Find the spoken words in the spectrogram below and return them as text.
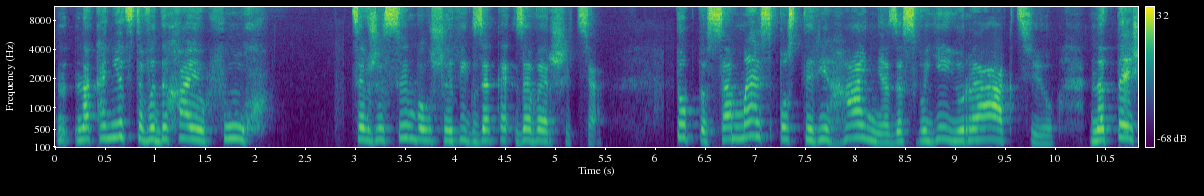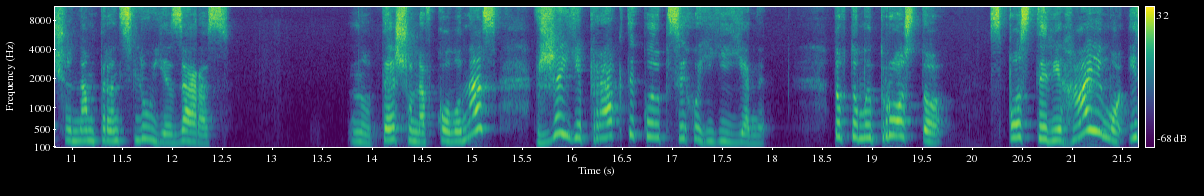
наконець-то видихаю фух. Це вже символ, що рік завершиться. Тобто саме спостерігання за своєю реакцією на те, що нам транслює зараз ну, те, що навколо нас, вже є практикою психогігієни. Тобто ми просто спостерігаємо і,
